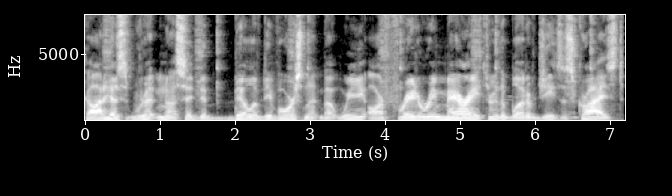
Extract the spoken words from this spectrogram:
God has written us a bill of divorcement, but we are free to remarry through the blood of Jesus Christ.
